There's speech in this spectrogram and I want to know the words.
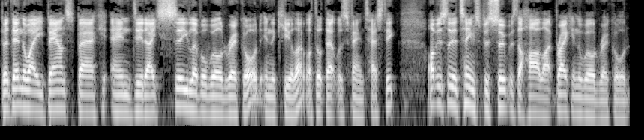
But then the way he bounced back and did a sea level world record in the kilo, I thought that was fantastic. Obviously, the team's pursuit was the highlight, breaking the world record.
